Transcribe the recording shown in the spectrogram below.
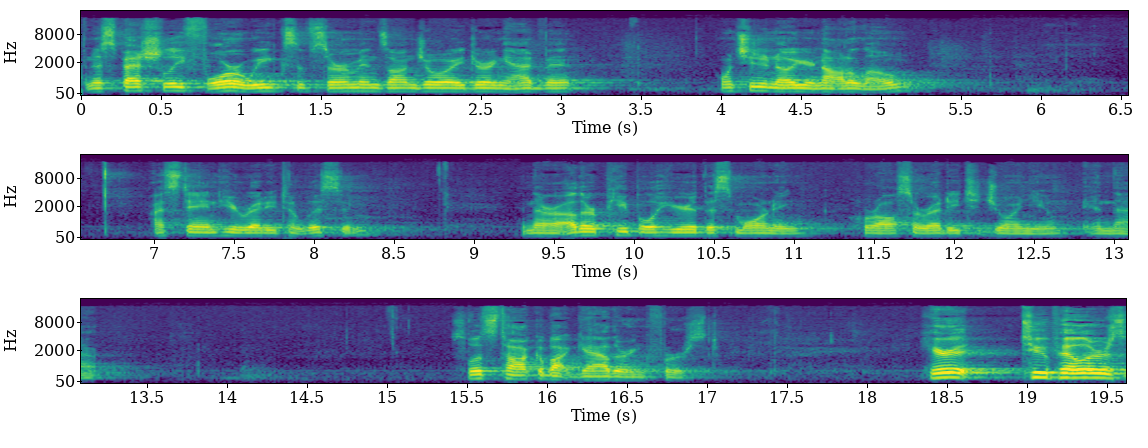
and especially four weeks of sermons on joy during Advent, I want you to know you're not alone. I stand here ready to listen, and there are other people here this morning who are also ready to join you in that. So let's talk about gathering first. Here at Two Pillars,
